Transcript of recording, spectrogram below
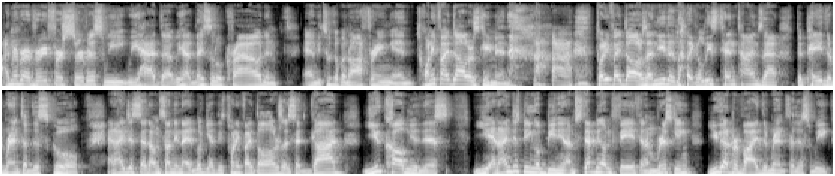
I remember our very first service. We we had uh, we had a nice little crowd and and we took up an offering and twenty five dollars came in. twenty five dollars. I needed like at least ten times that to pay the rent of this school. And I just said on Sunday night, looking at these twenty five dollars, I said, God, you called me to this. You, and I'm just being obedient. I'm stepping out in faith and I'm risking. You got to provide the rent for this week.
